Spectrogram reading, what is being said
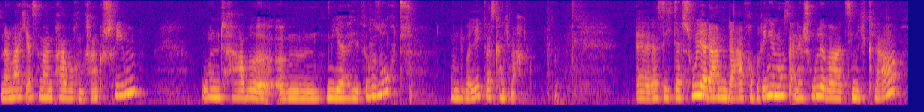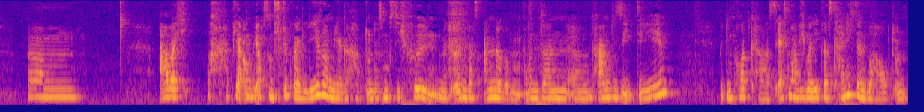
Und dann war ich erst mal ein paar Wochen krankgeschrieben und habe ähm, mir Hilfe gesucht und überlegt, was kann ich machen. Äh, dass ich das Schuljahr dann da verbringen muss an der Schule, war ziemlich klar. Ähm, aber ich habe ja irgendwie auch so ein Stück weit Lehre mir gehabt und das musste ich füllen mit irgendwas anderem. Und dann ähm, kam diese Idee, mit dem Podcast. Erstmal habe ich überlegt, was kann ich denn überhaupt? Und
